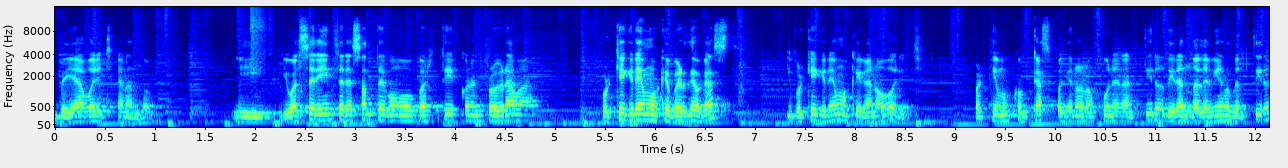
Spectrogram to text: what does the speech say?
veía a Boric ganando. Y igual sería interesante como partir con el programa ¿Por qué creemos que perdió Cast? ¿Y por qué creemos que ganó Boric? Partimos con Cast para que no nos funen al tiro, tirándole mierda al tiro.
